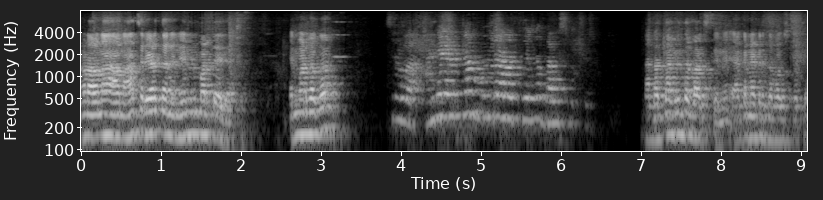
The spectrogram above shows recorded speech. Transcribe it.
ನೋಡ ಅವನ ಅವನ ಆನ್ಸರ್ ಹೇಳ್ತಾನೆ. ಏನ್ ಮಾಡ್ತಾ ಇದ್ದ? ಏನ್ ಮಾಡ್ಬೇಕು? ನಾನು ಹದಿನಾಲ್ಕರಿಂದ ಭಾಗಿಸ್ತೀನಿ. ಯಾಕೆ ಹನ್ನೆರಡರಿಂದ ಭಾಗಿಸ್ಬೇಕು?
